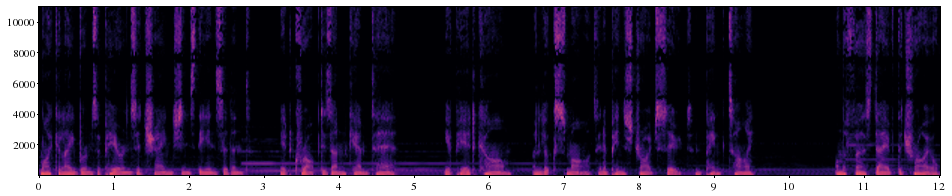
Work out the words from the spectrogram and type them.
Michael Abrams' appearance had changed since the incident. He had cropped his unkempt hair. He appeared calm and looked smart in a pinstripe suit and pink tie. On the first day of the trial,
